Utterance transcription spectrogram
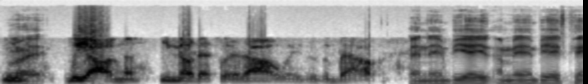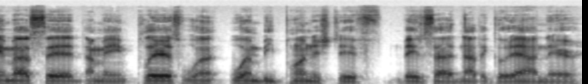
Right. We all know, you know, that's what it always is about. And the NBA, I mean, NBA's came out and said, I mean, players wouldn't, wouldn't be punished if they decided not to go down there,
